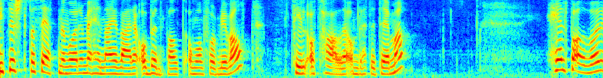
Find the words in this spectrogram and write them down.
ytterst på setene våre med hendene i været og bønnfalt om å få bli valgt til å tale om dette temaet. Helt på alvor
